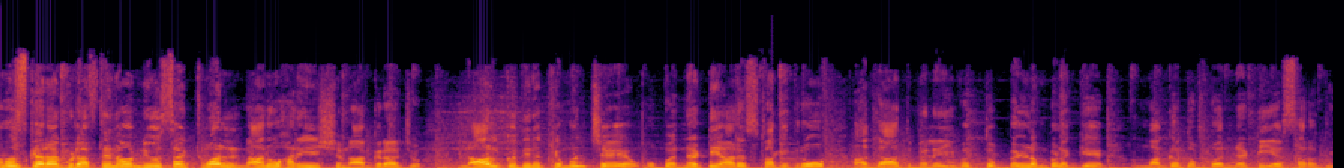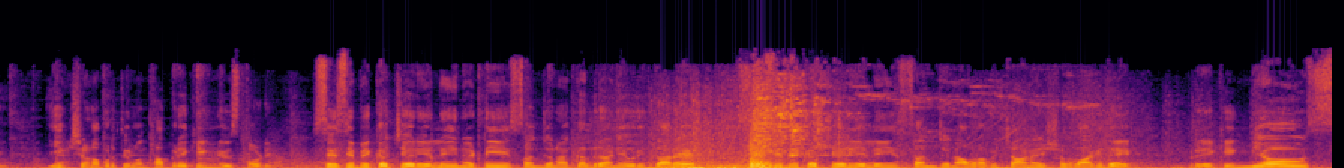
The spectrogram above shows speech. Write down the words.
ನಮಸ್ಕಾರ good afternoon news at twelve ನಾನು ಹರೀಶ್ ನಾಗರಾಜು. ನಾಲ್ಕು ದಿನಕ್ಕೆ ಮುಂಚೆ ಒಬ್ಬ ನಟಿ ಅರೆಸ್ಟ್ ಆಗಿದ್ರು. ಅದಾದ ಮೇಲೆ ಇವತ್ತು ಬೆಳ್ಳಂಬೆಳಗ್ಗೆ ಮಗದೊಬ್ಬ ನಟಿಯ ಸರದಿ. ಈ ಕ್ಷಣ ಬರ್ತಿರುವಂತಹ ಬ್ರೇಕಿಂಗ್ ನ್ಯೂಸ್ ನೋಡಿ. ಸಿಸಿಬಿ ಕಚೇರಿಯಲ್ಲಿ ನಟಿ ಸಂಜನಾ ಗಲ್ರಾಣಿ ಅವರಿದ್ದಾರೆ ಸಿಸಿಬಿ ಕಚೇರಿಯಲ್ಲಿ ಸಂಜನಾ ಅವರ ವಿಚಾರಣೆ ಶುರುವಾಗಿದೆ. ಬ್ರೇಕಿಂಗ್ ನ್ಯೂಸ್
